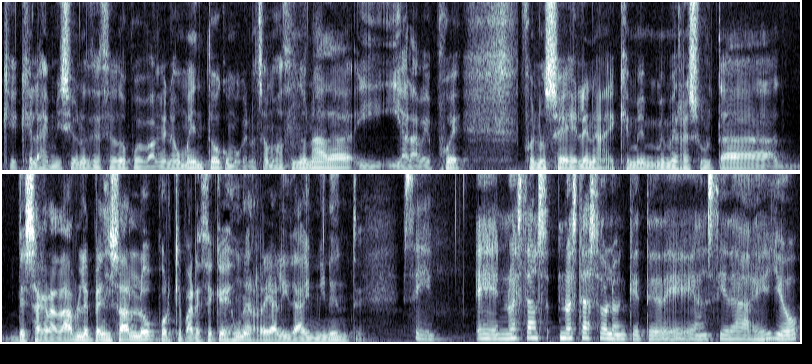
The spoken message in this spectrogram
que es que las emisiones de CO2 pues van en aumento, como que no estamos haciendo nada y, a la vez pues, pues no sé, Elena, es que me, resulta desagradable pensarlo porque parece que es una realidad inminente. Sí, eh, no, estás, no estás solo en que te dé ansiedad, ¿eh? yo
